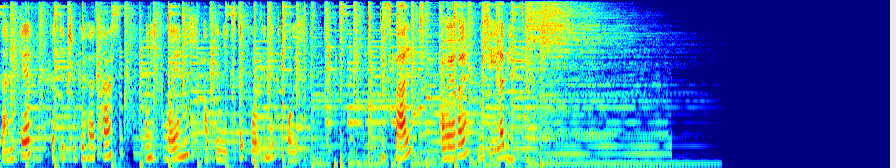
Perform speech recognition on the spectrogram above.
Danke, dass du zugehört hast und ich freue mich auf die nächste Folge mit euch. Bis bald, eure Michaela Winter.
